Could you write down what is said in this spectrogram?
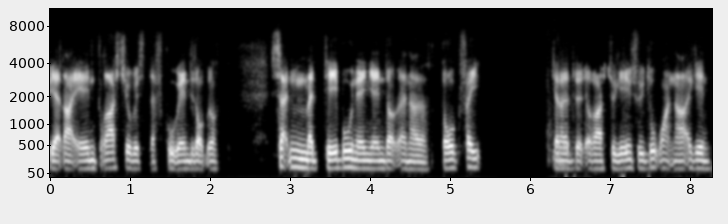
be at that end. Last year was difficult. We ended up with sitting mid table and then you end up in a dogfight. Kind of do the last two games. So we don't want that again.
